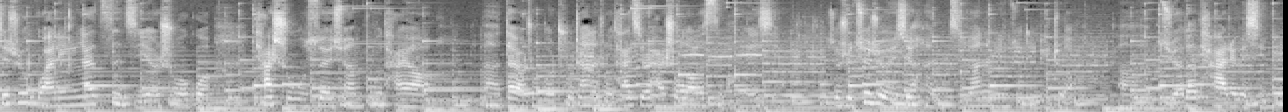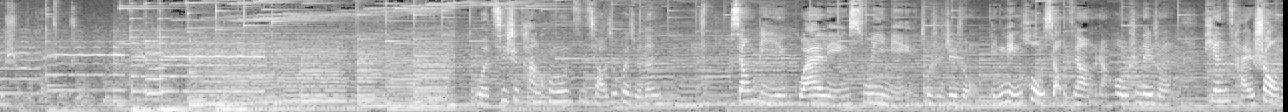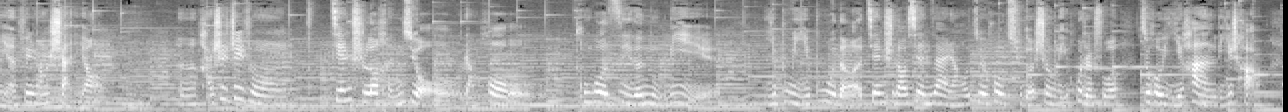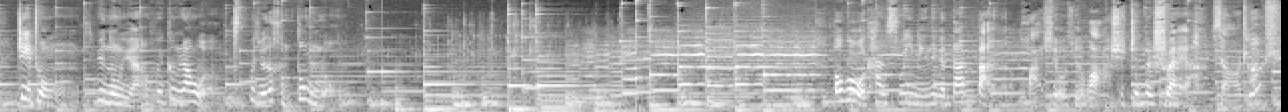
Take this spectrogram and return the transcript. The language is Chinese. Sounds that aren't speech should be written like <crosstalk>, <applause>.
其实谷爱凌应该自己也说过，她十五岁宣布她要呃代表中国出战的时候，她其实还受到了死亡威胁，就是确实有一些很极端的民族主义者，呃，觉得她这个行为是不可接受的。我其实看《空中技巧》就会觉得，嗯，相比谷爱凌、苏翊鸣，就是这种零零后小将，然后是那种天才少年，非常闪耀。嗯，还是这种坚持了很久，然后通过自己的努力，一步一步的坚持到现在，然后最后取得胜利，或者说最后遗憾离场，这种运动员会更让我会觉得很动容。包括我看苏一鸣那个单板滑雪，我觉得哇，是真的帅啊！想要尝试？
